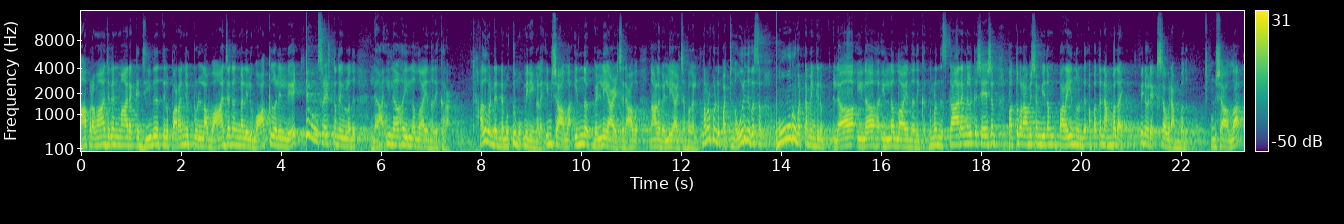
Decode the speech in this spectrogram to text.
ആ പ്രവാചകന്മാരൊക്കെ ജീവിതത്തിൽ പറഞ്ഞിട്ടുള്ള വാചകങ്ങളിൽ വാക്കുകളിൽ ഏറ്റവും ശ്രേഷ്ഠതയുള്ളത് ലാ ഇലാഹ ഇല്ലല്ല എന്ന ദിക്റാണ് അതുകൊണ്ട് എന്റെ മുത്തു ഇൻഷാ അല്ലാ ഇന്ന് വെള്ളിയാഴ്ച രാവ് നാളെ വെള്ളിയാഴ്ച പകൽ നമ്മൾക്കൊണ്ട് പറ്റുന്ന ഒരു ദിവസം നൂറ് വട്ടമെങ്കിലും ലാ ഇലാഹ ഇല്ലല്ല എന്ന ദിക്ർ നമ്മൾ നിസ്കാരങ്ങൾക്ക് ശേഷം പത്ത് പ്രാവശ്യം വീതം പറയുന്നുണ്ട് അപ്പം തന്നെ അമ്പതായി. പിന്നെ ഒരു എക്സ്ട്രാ ഒരു അമ്പത്. ഇൻഷാ അല്ലാ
